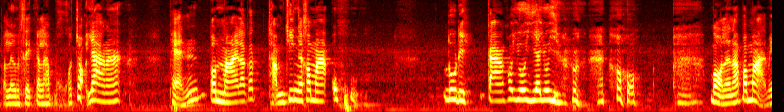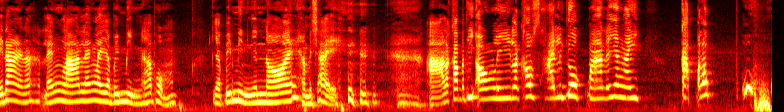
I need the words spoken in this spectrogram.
ก็เริ่มเซตกันแล้วครับโอ้โหเจาะยากนะฮะแผนต้นไม้แล้วก็ทำชิงกันเข้ามา โอ้โห ดูดิ กลางเขาโยเยโยเยบอกเลยนะ ประมาทไม่ได้นะแรงร้านแรงอะไรอย่าไปหมิ่นนะครับผม อย่าไปหมิ่นเงินน้อยไม่ใช่ อ่าแล้วครับมาที่อองลีแล้วเข้าซ้ายแล้วโยกมาแล้วยังไง กลับมาแล้วโอ้โห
